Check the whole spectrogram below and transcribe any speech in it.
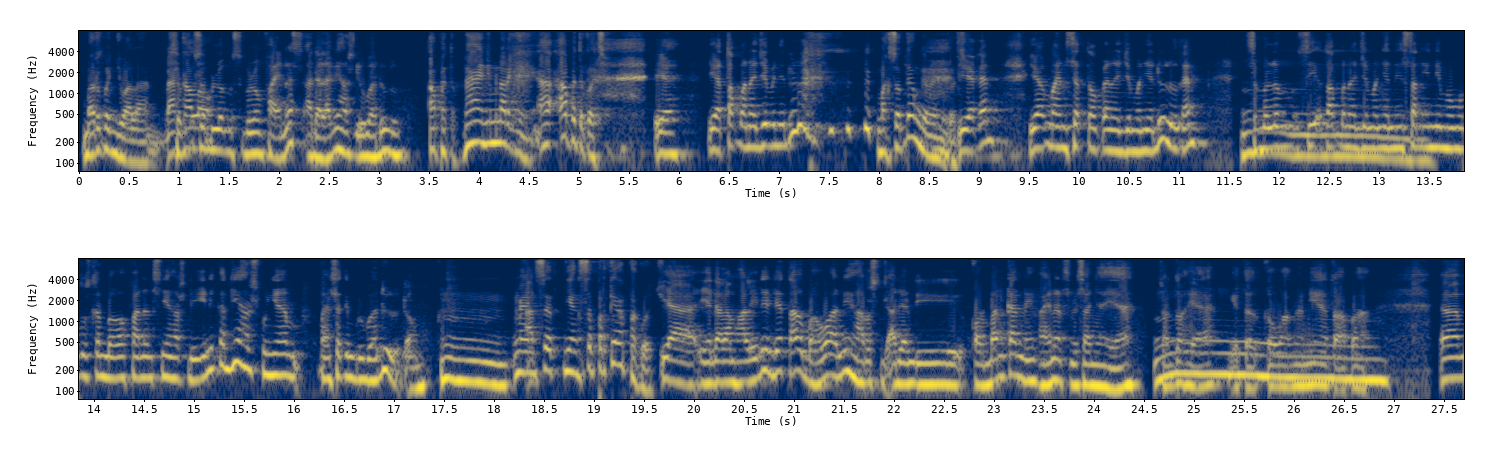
Baru penjualan. Nah, Se- kalau sebelum sebelum finance ada lagi harus diubah dulu apa tuh? Nah, ini menarik nih. A- Apa tuh coach? ya ya top manajemennya dulu Maksudnya gimana coach? Iya kan ya mindset top manajemennya dulu kan sebelum si top manajemennya Nissan ini memutuskan bahwa finance-nya harus di ini kan dia harus punya mindset yang berubah dulu dong Hmm, mindset yang seperti apa coach? ya ya dalam hal ini dia tahu bahwa ini harus ada yang dikorbankan nih finance misalnya ya contoh ya gitu keuangannya atau apa Em,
